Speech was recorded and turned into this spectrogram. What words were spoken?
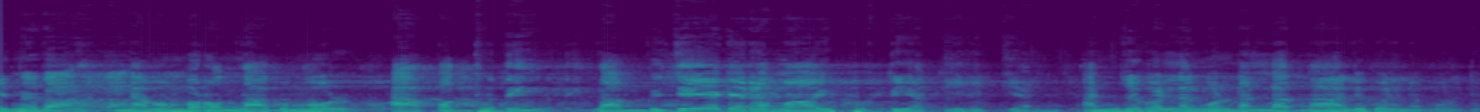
ഇന്നിതാ നവംബർ ഒന്നാകുമ്പോൾ ആ പദ്ധതി നാം വിജയകരമായി പൂർത്തിയാക്കിയിരിക്കുകയാണ്. അഞ്ചു കൊല്ലം കൊണ്ടല്ല നാല് കൊല്ലം കൊണ്ട്.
